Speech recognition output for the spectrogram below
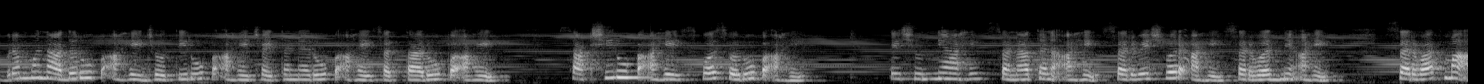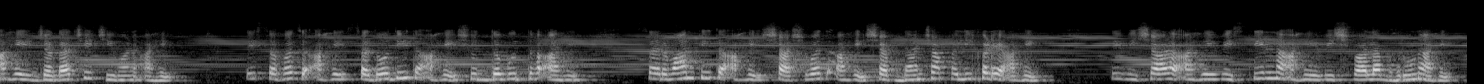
ब्रह्म नादरूप आहे ज्योतिरूप आहे चैतन्यरूप आहे सत्तारूप आहे साक्षीरूप आहे स्वस्वरूप आहे. ते शून्य आहे सनातन आहे सर्वेश्वर आहे सर्वज्ञ आहे सर्वात्मा आहे जगाचे जीवन आहे. ते सहज आहे सदोदित आहे शुद्धबुद्ध आहे सर्वांतीत आहे शाश्वत आहे शब्दांच्या पलीकडे आहे. ते विशाळ आहे विस्तीर्ण आहे विश्वाला भरून आहे.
